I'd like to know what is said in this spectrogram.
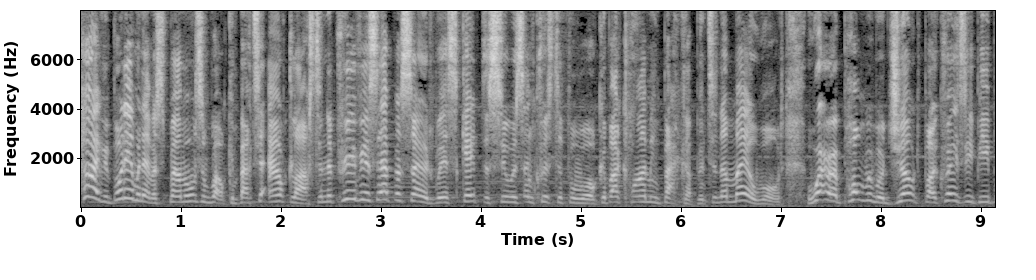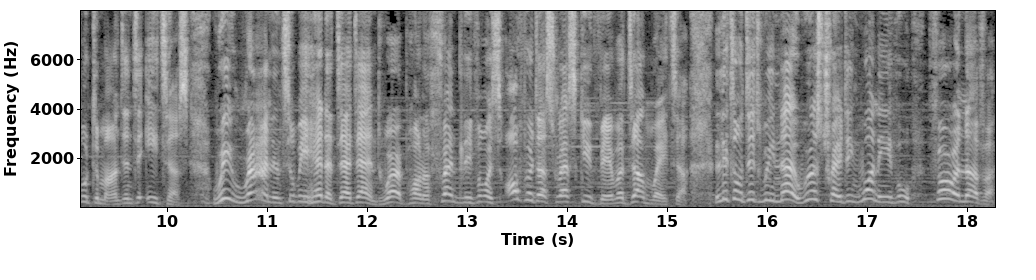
Hi everybody, my name is Spammals and welcome back to Outlast. In the previous episode, we escaped the sewers and Christopher Walker by climbing back up into the male ward, whereupon we were jumped by crazy people demanding to eat us. We ran until we hit a dead end, whereupon a friendly voice offered us rescue via a dumbwaiter. Little did we know we was trading one evil for another.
